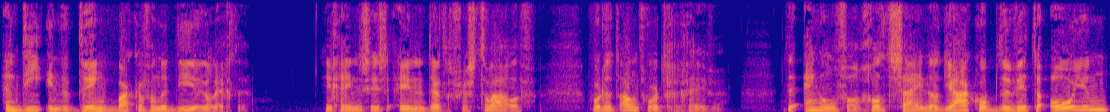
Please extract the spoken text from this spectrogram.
en die in de drinkbakken van de dieren legde. In Genesis 31, vers 12 wordt het antwoord gegeven. De engel van God zei dat Jacob de witte ooien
